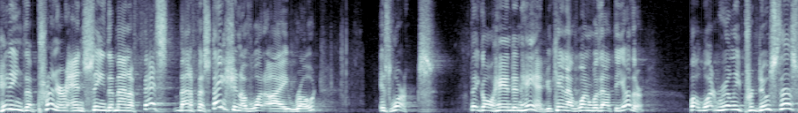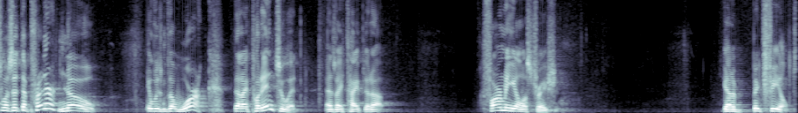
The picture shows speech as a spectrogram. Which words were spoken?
hitting the printer and seeing the manifest, manifestation of what I wrote is works. They go hand in hand. You can't have one without the other. But what really produced this? Was it the printer? No. It was the work that I put into it as I typed it up. Farming illustration. You got a big field.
